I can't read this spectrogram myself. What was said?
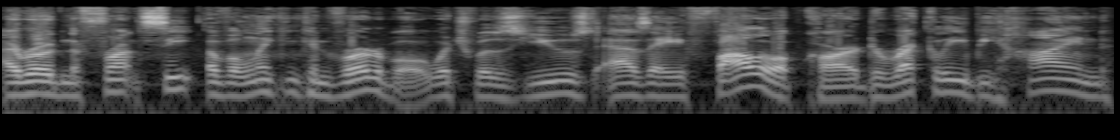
I rode in the front seat of a Lincoln convertible, which was used as a follow up car directly behind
